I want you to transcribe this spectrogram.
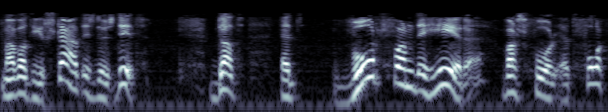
Maar wat hier staat is dus dit. Dat het woord van de Heere was voor het volk,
